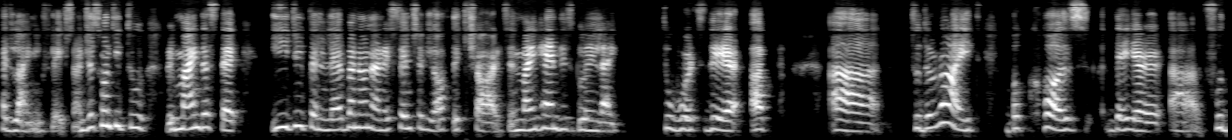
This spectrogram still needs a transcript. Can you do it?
headline inflation. I just wanted to remind us that Egypt and Lebanon are essentially off the charts, and my hand is going like towards there up uh, to the right because their uh, food,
